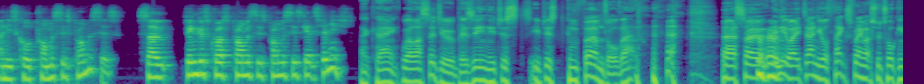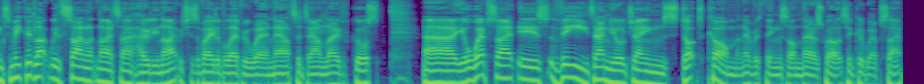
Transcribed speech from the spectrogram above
and it's called Promises, Promises. So fingers crossed, Promises, Promises gets finished. Okay. Well, I said you were busy, and you just you just confirmed all that. uh, so anyway, Daniel, thanks very much for talking to me. Good luck with Silent Night, Our Holy Night, which is available everywhere now to download, of course. Uh, your website is thedanieljames.com, and everything's on there as well. It's a good website.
